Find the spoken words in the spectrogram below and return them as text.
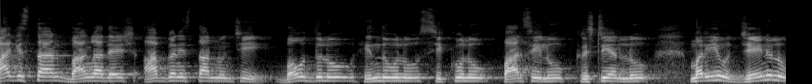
పాకిస్తాన్ బంగ్లాదేశ్ ఆఫ్ఘనిస్తాన్ నుంచి బౌద్ధులు హిందువులు సిక్కులు పార్సీలు క్రిస్టియన్లు మరియు జైనులు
